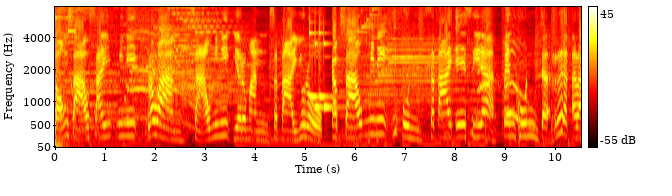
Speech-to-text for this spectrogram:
สองสาวไซส์มินิ ระหว่างสาวมินิเยอรมัน สไตล์ยุโรป กับสาวมินิญี่ปุ่น สไตล์เอเชีย เป็นคุณจะเลือกอะไร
